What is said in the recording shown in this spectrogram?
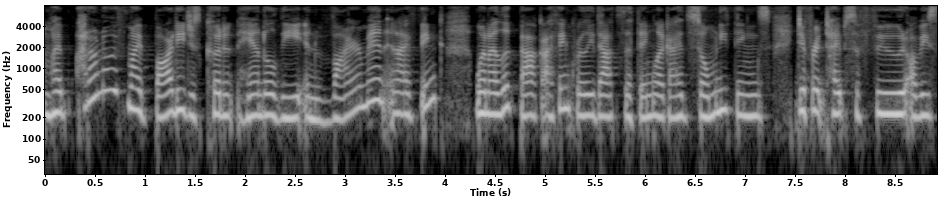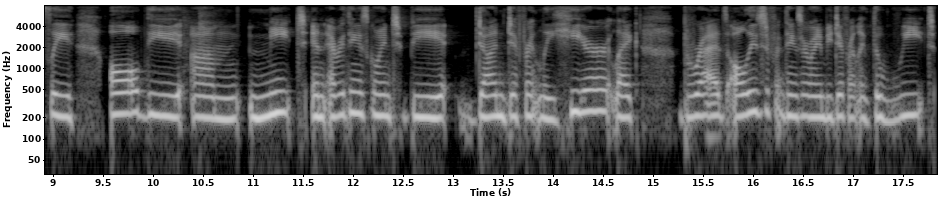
my, I don't know if my body just couldn't handle the environment. And I think when I look back, I think really that's the thing. Like I had so many things, different types of food. Obviously, all the um, meat and everything is going to be done differently here. Like breads, all these different things are going to be different. Like the wheat,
